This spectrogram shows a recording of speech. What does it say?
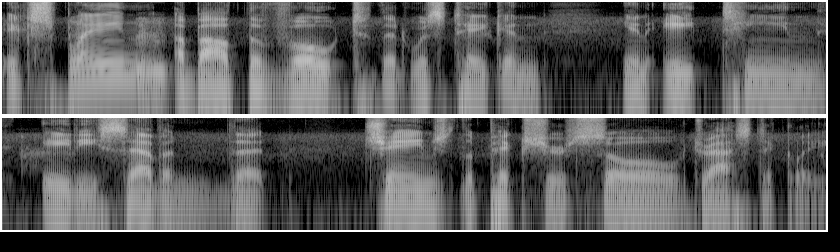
Explain mm-hmm. about the vote that was taken in 1887 that changed the picture so drastically.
